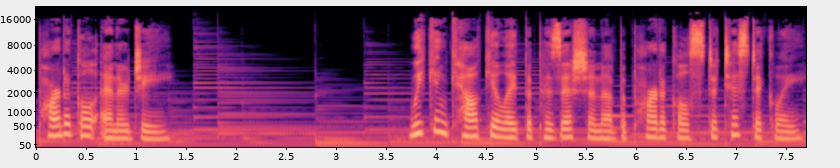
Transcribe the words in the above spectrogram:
Particle energy. We can calculate the position of the particle statistically.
